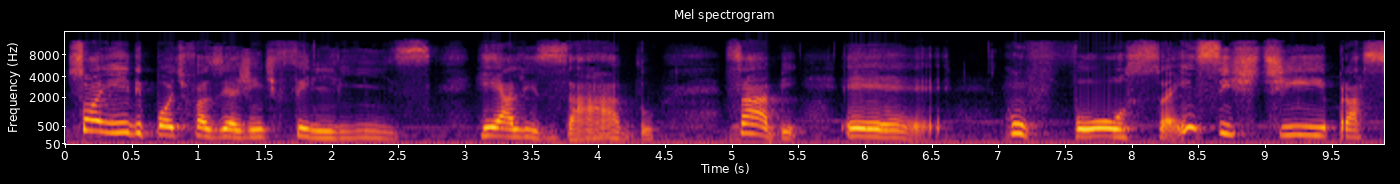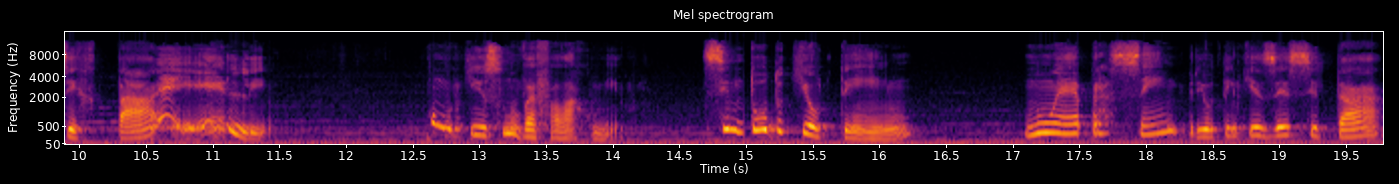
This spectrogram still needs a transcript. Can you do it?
Só Ele pode fazer a gente feliz, realizado, sabe? É, com força, insistir para acertar. É Ele. Como que isso não vai falar comigo? Se tudo que eu tenho não é para sempre, eu tenho que exercitar.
